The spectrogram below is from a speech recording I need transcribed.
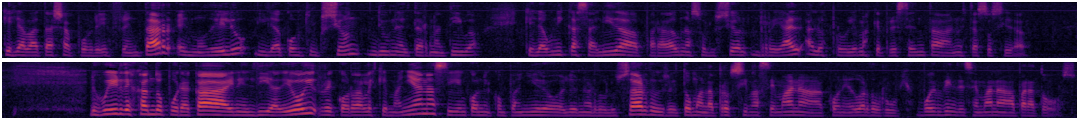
que es la batalla por enfrentar el modelo y la construcción de una alternativa, que es la única salida para dar una solución real a los problemas que presenta nuestra sociedad. Los voy a ir dejando por acá en el día de hoy. Recordarles que mañana siguen con el compañero Leonardo Luzardo y retoman la próxima semana con Eduardo Rubio. Buen fin de semana para todos.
